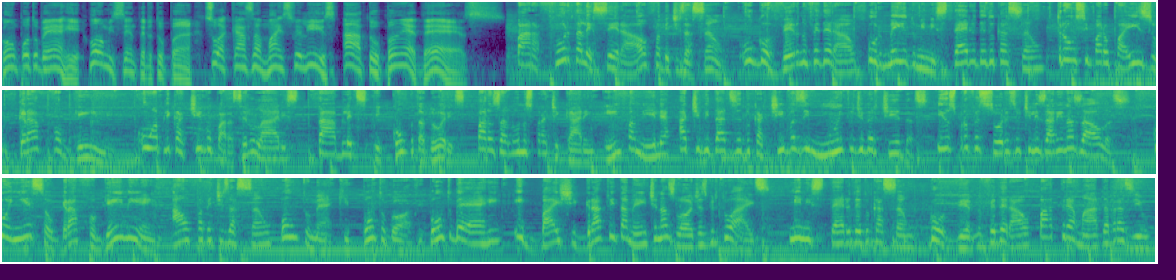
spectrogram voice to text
Home Center Tupã, sua casa mais feliz. A Tupã é 10. Para fortalecer a alfabetização, o governo federal, por meio do Ministério da Educação, trouxe para o país o Grafogame, um aplicativo para celulares, tablets e computadores para os alunos praticarem em família atividades educativas e muito divertidas e os professores utilizarem nas aulas. Conheça o Grafogame em alfabetização.mec.gov.br e baixe gratuitamente nas lojas virtuais. Ministério da Educação, Governo Federal, Pátria Amada Brasil.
